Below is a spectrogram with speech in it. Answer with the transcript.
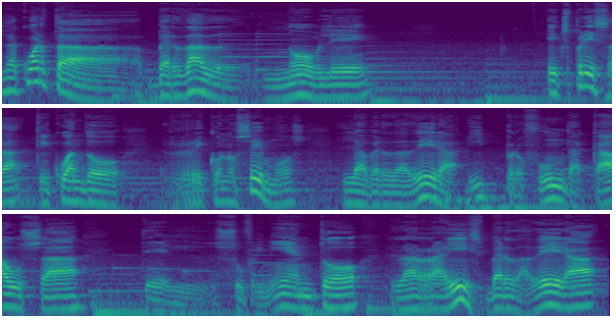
La cuarta verdad noble expresa que cuando reconocemos la verdadera y profunda causa del sufrimiento, la raíz verdadera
